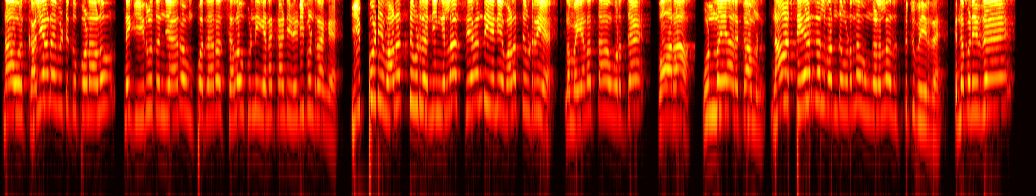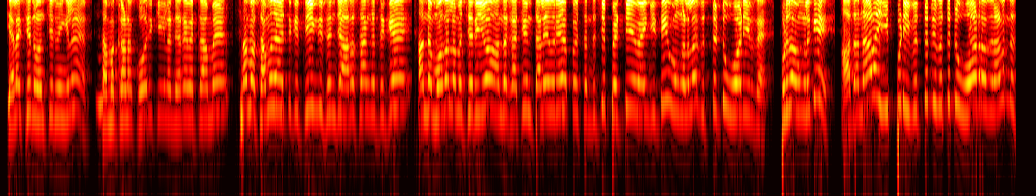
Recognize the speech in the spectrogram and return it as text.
நான் ஒரு கல்யாண வீட்டுக்கு போனாலும் இன்னைக்கு இருபத்தஞ்சாயிரம் முப்பதாயிரம் செலவு பண்ணி எனக்காண்டி ரெடி பண்றாங்க. இப்படி வளர்த்து விடுற நீங்க எல்லாம் சேர்ந்து என்னை வளர்த்து விடுறீங்க. நம்ம இனத்தான் ஒருத்தன் வாரா உண்மையா இருக்காமனு. நான் தேர்தல் வந்த உடனே உங்களை எல்லாம் வித்துட்டு போயிடுறேன். என்ன பண்ணிருந்தேன் எலெக்ஷன் வந்துச்சுன்னு நமக்கான கோரிக்கைகளை நிறைவேற்றாம நம்ம சமுதாயத்துக்கு தீங்கு செஞ்ச அரசாங்கத்துக்கு அந்த முதலமைச்சரையோ அந்த கட்சியின் தலைவரையோ போய் சந்திச்சு பெட்டியை வாங்கிட்டு உங்களை எல்லாம் வித்துட்டு ஓடிடுறேன். புரியுதா உங்களுக்கு? அதனால இப்படி வித்துட்டு வித்துட்டு ஓடுறதுனால இந்த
